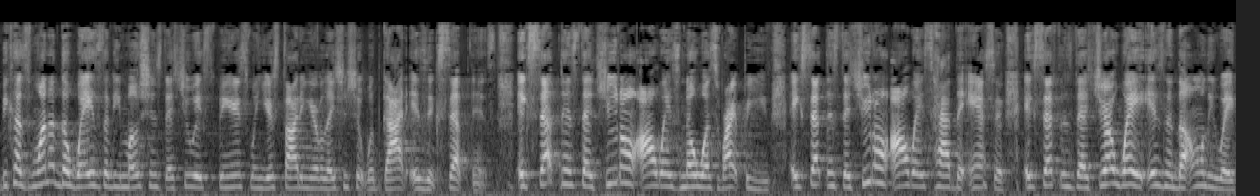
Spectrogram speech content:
Because one of the ways of emotions that you experience when you're starting your relationship with God is acceptance. Acceptance that you don't always know what's right for you. Acceptance that you don't always have the answer. Acceptance that your way isn't the only way.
